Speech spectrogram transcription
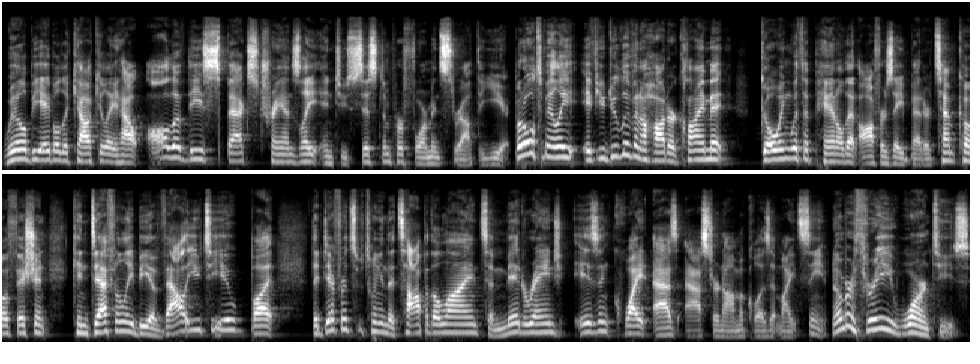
will be able to calculate how all of these specs translate into system performance throughout the year. But ultimately, if you do live in a hotter climate, going with a panel that offers a better temp coefficient can definitely be of value to you, but the difference between the top of the line to mid range isn't quite as astronomical as it might seem. Number three, warranties.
